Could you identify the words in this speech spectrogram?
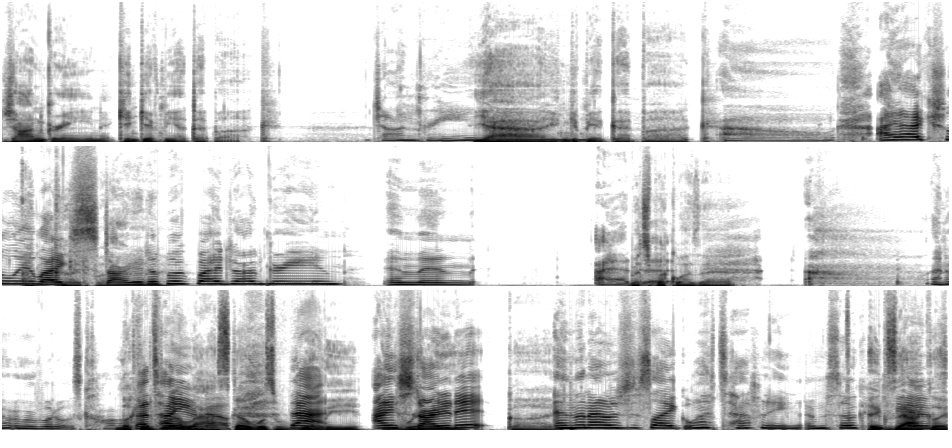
John Green can give me a good book. John Green. Yeah, he can give me a good book. Oh, I actually A like started a book. by John Green, and then I had Which to, book was that? I don't remember what it was called. Looking That's for how you know. Alaska was That- really. I started really it, Good. and then I was just like, "What's happening? I'm so confused." Exactly.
